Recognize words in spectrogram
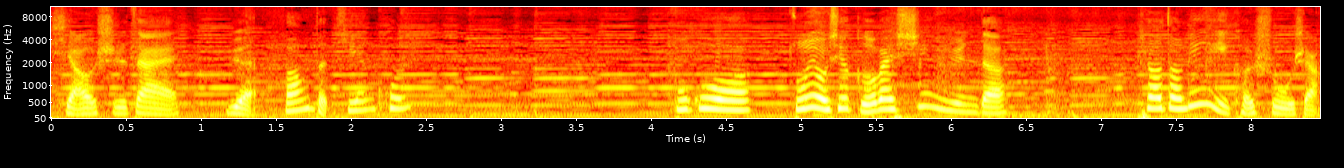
消失在远方的天空。不过，总有些格外幸运的。飘到另一棵树上，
